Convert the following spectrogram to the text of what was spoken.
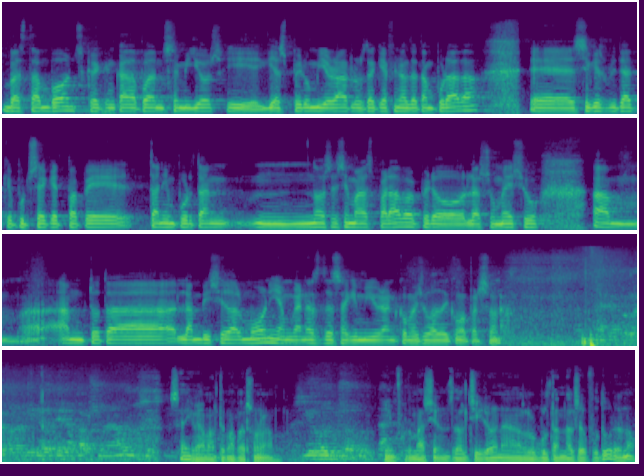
bastant bons, crec que encara poden ser millors i, i espero millorar-los d'aquí a final de temporada. Eh, sí que és veritat que potser aquest paper tan important mm, no sé si me l'esperava, però l'assumeixo amb, amb tota l'ambició del món i amb ganes de seguir millorant com a jugador i com a persona. Ja que parlem una mica del tema personal, no sé si Seguim amb el tema personal. Informacions del Girona al voltant del seu futur o no?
